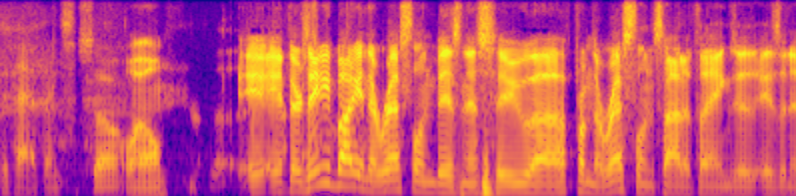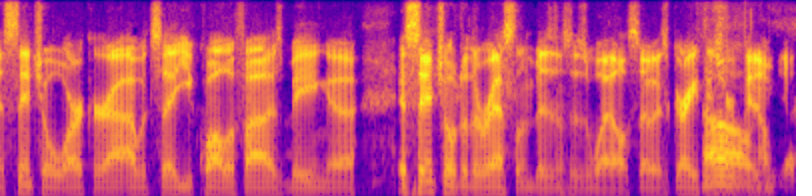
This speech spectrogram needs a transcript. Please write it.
It happens. So well, if there's anybody in the wrestling business who, uh, from the wrestling side of things, is, is, an essential worker, I would say you qualify as being uh, essential to the wrestling business as well. So it's great that oh, you've been able to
